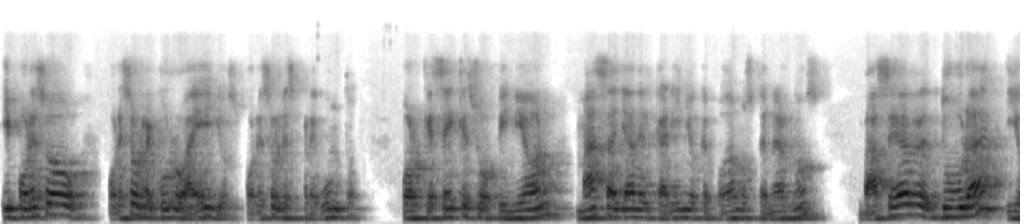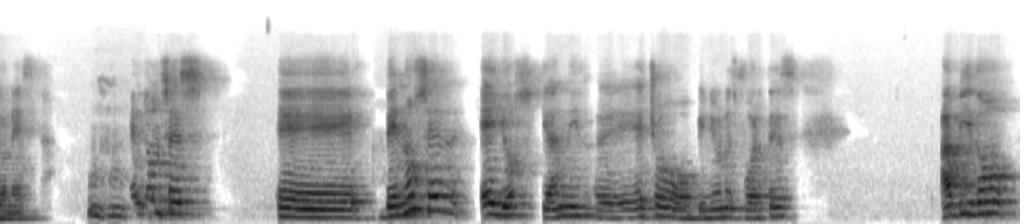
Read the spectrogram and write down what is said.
Y por eso, por eso recurro a ellos, por eso les pregunto, porque sé que su opinión, más allá del cariño que podamos tenernos, va a ser dura y honesta. Entonces, eh, de no ser ellos que han eh, hecho opiniones fuertes, ha habido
